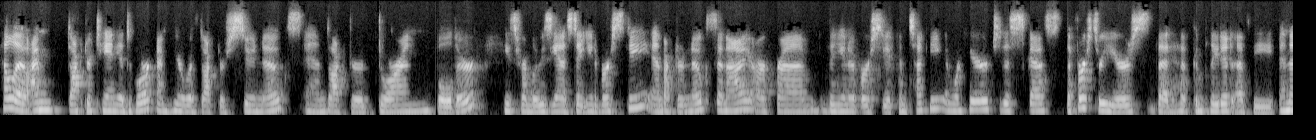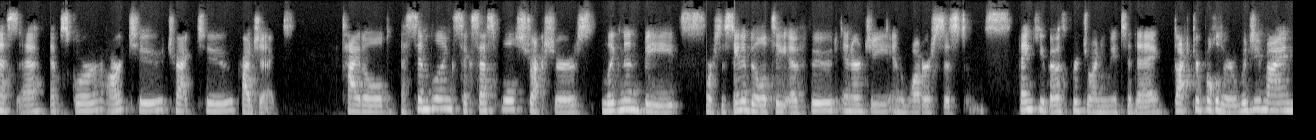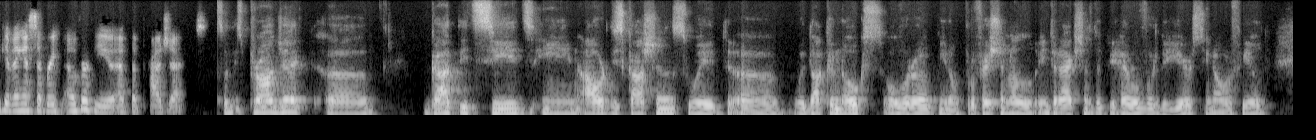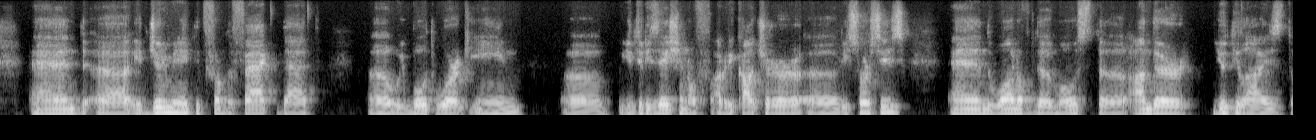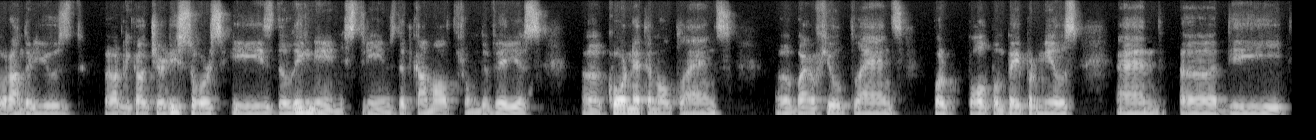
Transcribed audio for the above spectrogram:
Hello, I'm Dr. Tanya Dvork. I'm here with Dr. Sue Nokes and Dr. Dorin Boldor. He's from Louisiana State University, and Dr. Nokes and I are from the University of Kentucky, and we're here to discuss the first three years that have completed of the NSF EPSCoR R2 Track 2 project titled Assembling Successful Structures, Lignin Beads for Sustainability of Food, Energy, and Water Systems. Thank you both for joining me today. Dr. Boldor, would you mind giving us a brief overview of the project? So this project uh, got its seeds in our discussions with uh, with Dr. Nokes over uh, you know professional interactions that we have over the years in our field, and uh, it germinated from the fact that uh, we both work in uh, utilization of agricultural uh, resources, and one of the most underutilized or underused agricultural resource is the lignin streams that come out from the various corn ethanol plants, biofuel plants, for pulp and paper mills, and uh, the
